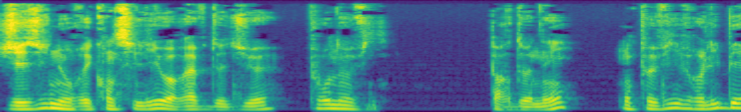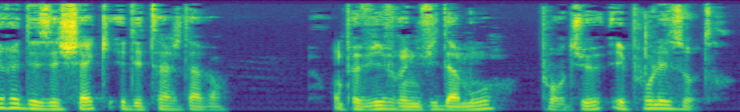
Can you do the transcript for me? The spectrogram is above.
Jésus nous réconcilie au rêve de Dieu pour nos vies. Pardonné, on peut vivre libéré des échecs et des tâches d'avant. On peut vivre une vie d'amour pour Dieu et pour les autres.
